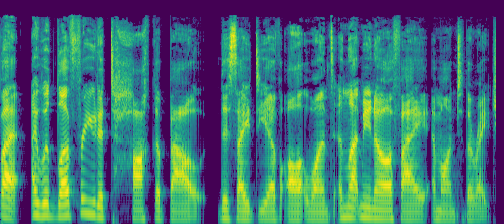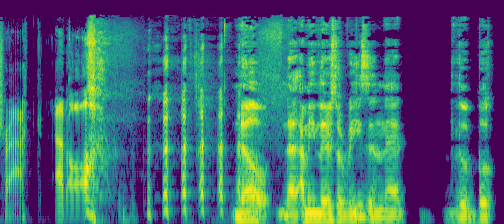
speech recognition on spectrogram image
but I would love for you to talk about this idea of all at once and let me know if I am onto the right track at all. no, no, I mean, there's a reason that the book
